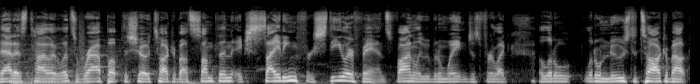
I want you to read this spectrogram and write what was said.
That is Tyler. Let's wrap up the show. Talk about something exciting for Steeler fans. Finally, we've been waiting just for like a little little news to talk about.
